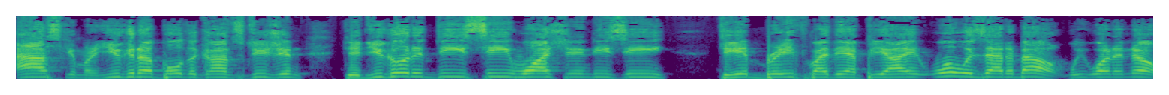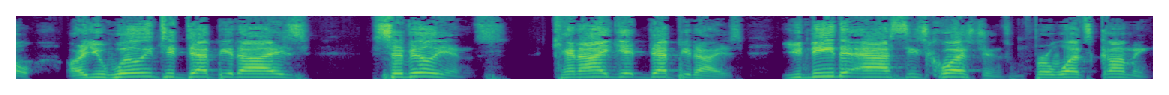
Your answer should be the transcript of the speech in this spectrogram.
Ask them, are you going to uphold the Constitution? Did you go to D.C., Washington, D.C., to get briefed by the FBI? What was that about? We want to know. Are you willing to deputize civilians? Can I get deputized? You need to ask these questions for what's coming.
